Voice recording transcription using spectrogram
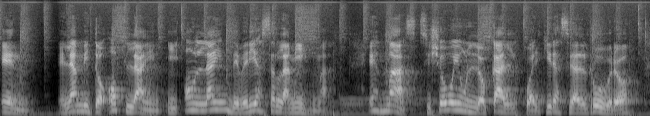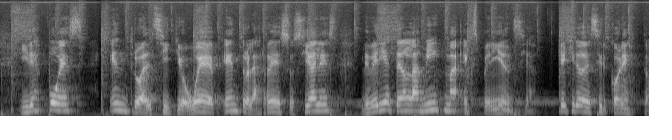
en el ámbito offline y online debería ser la misma. Es más, si yo voy a un local, cualquiera sea el rubro, y después entro al sitio web, entro a las redes sociales, debería tener la misma experiencia. ¿Qué quiero decir con esto?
